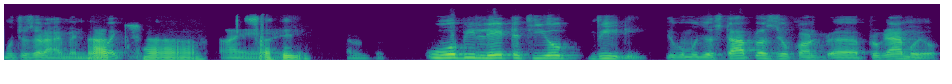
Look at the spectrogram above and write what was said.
मूं चयो sir I am in Mumbai अच्छा सही। उहो बि लेट थी वियो वी डी जेको मुंहिंजो स्टार प्लस जो प्रोग्राम हुयो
